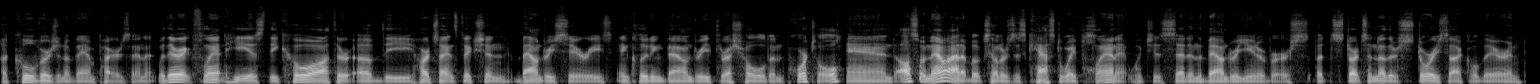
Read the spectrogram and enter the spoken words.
a cool version of vampires in it. With Eric Flint, he is the co-author of the hard science fiction Boundary series, including Boundary, Threshold, and Portal, and also now out at booksellers is Castaway Planet, which is set in the Boundary universe, but starts another story cycle there, and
